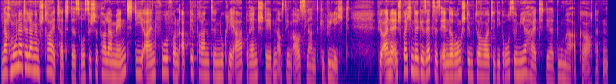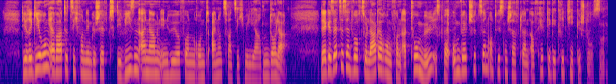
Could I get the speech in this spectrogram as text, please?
Nach monatelangem Streit hat das russische Parlament die Einfuhr von abgebrannten Nuklearbrennstäben aus dem Ausland gebilligt. Für eine entsprechende Gesetzesänderung stimmte heute die große Mehrheit der Duma-Abgeordneten. Die Regierung erwartet sich von dem Geschäft Deviseneinnahmen in Höhe von rund 21 Milliarden Dollar. Der Gesetzesentwurf zur Lagerung von Atommüll ist bei Umweltschützern und Wissenschaftlern auf heftige Kritik gestoßen.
